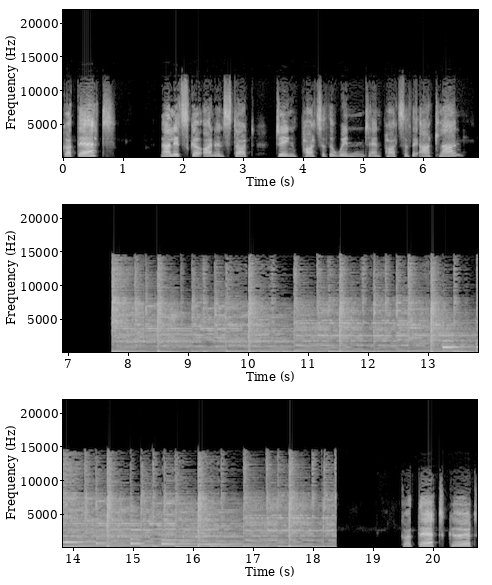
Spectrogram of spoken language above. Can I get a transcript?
Got that? Now let's go on and start doing parts of the wind and parts of the outline. Got that? Good.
